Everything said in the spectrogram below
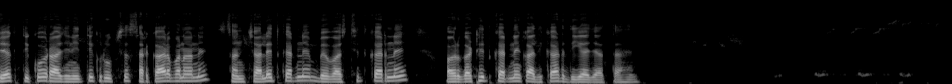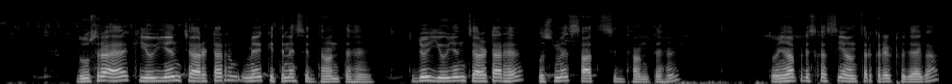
व्यक्ति को राजनीतिक रूप से सरकार बनाने, संचालित करने, व्यवस्थित करने और गठित करने का अधिकार दिया जाता है। दूसरा है कि यूएन चार्टर में कितने सिद्धांत हैं? तो जो यूएन चार्टर है, उसमें सात सिद्धांत हैं। तो यहाँ पर इसका सी आंसर करेक्ट हो जाएगा।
